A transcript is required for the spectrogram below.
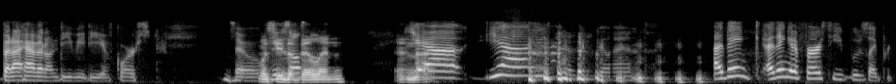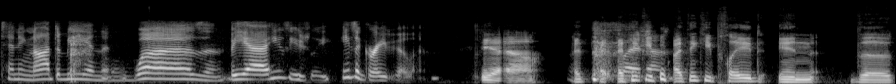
but I have it on DVD, of course. So Was he, was the also- villain? yeah, that? Yeah, yeah, he's kind of a villain. I think I think at first he was like pretending not to be, and then he was, and but yeah, he's usually he's a great villain. Yeah. I, I, I think he But, uh, I think he played in the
